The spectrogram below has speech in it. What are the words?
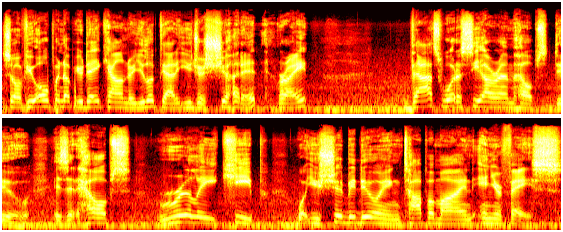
So if you opened up your day calendar, you looked at it, you just shut it, right? That's what a CRM helps do is it helps really keep what you should be doing top of mind in your face.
